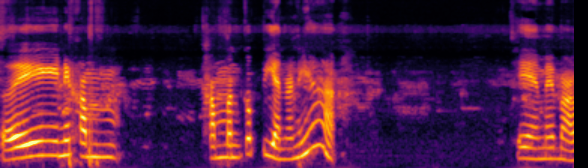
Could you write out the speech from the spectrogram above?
เฮ้ย นี่คำคำมันก็เปลี่ยนนะเนี่ยเทไม่เบา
